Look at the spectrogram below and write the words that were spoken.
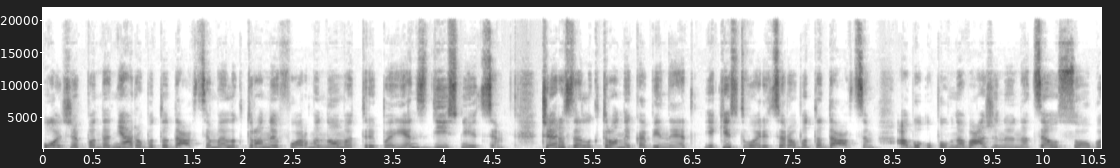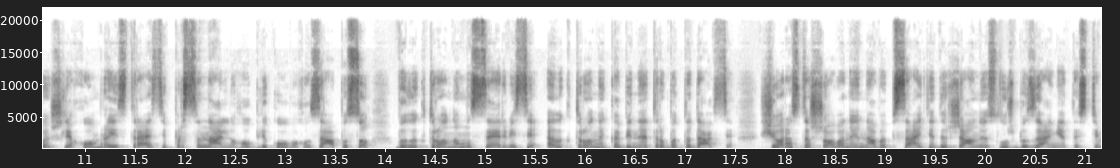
Отже, подання роботодавцями електронної форми номер 3 ПН здійснюється через електронний кабінет, який створюється роботодавцем або уповноваженою на це особою шляхом реєстрації персонального облікового запису в електронному сервісі Електронний кабінет роботодавця, що розташований на вебсайті Державної служби зайнятості,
